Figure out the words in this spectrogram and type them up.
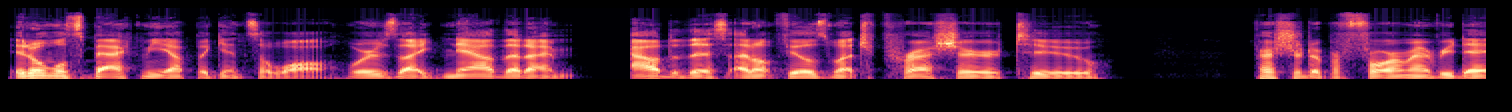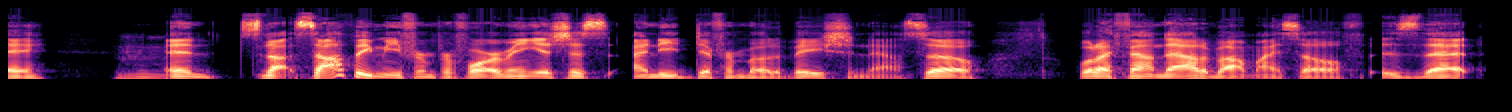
It almost backed me up against a wall. Whereas like now that I'm out of this, I don't feel as much pressure to pressure to perform every day. Mhm. And it's not stopping me from performing. It's just I need different motivation now. So what I found out about myself is that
